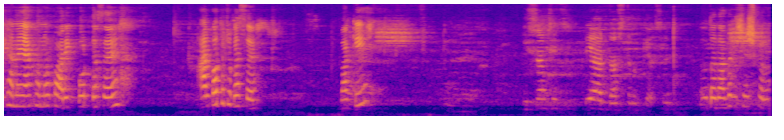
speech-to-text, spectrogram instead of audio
এখানে এখনও ফারিক পড়তেছে। আর কতটুকু আছে? বাকি? ইসলাম শিখতে আর দশটা বাকি আছে। ওটা তাড়াতাড়ি শেষ করো।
